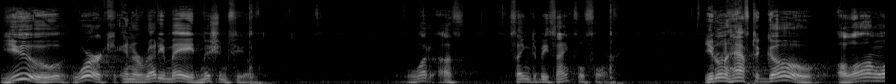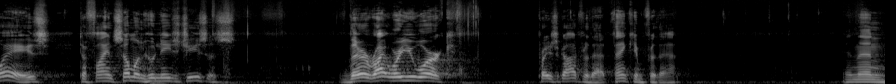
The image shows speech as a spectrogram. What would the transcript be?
You work in a ready made mission field. What a thing to be thankful for. You don't have to go a long ways to find someone who needs Jesus. They're right where you work. Praise God for that. Thank Him for that. And then,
